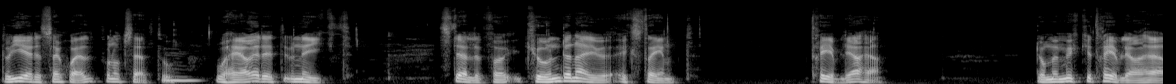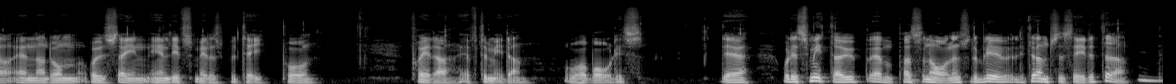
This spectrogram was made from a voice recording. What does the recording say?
då ger det sig själv på något sätt. Och, mm. och här är det ett unikt ställe för kunderna är ju extremt trevliga här. De är mycket trevligare här än när de rusar in i en livsmedelsbutik på fredag eftermiddag och har brådis. Det, Och det smittar ju även personalen så det blir lite ömsesidigt det där. Mm.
